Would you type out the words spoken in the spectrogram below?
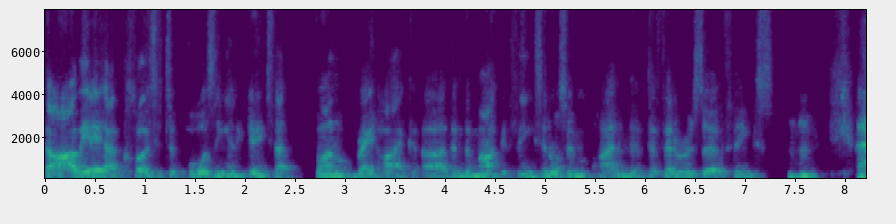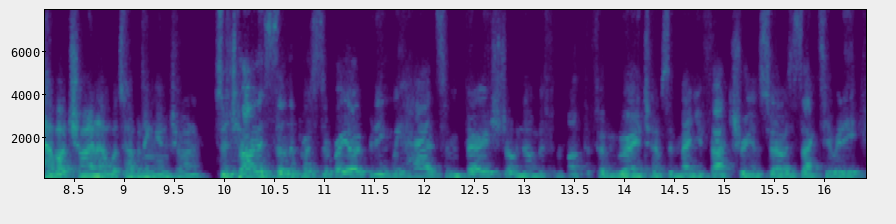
the RBA are closer to pausing and getting to that final rate hike than the market thinks, and also higher than the Federal Reserve thinks. Mm-hmm. And how about China? What's happening in China? So China is still in the process of reopening. We had some very strong numbers for the month of February in terms of manufacturing and services activity.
